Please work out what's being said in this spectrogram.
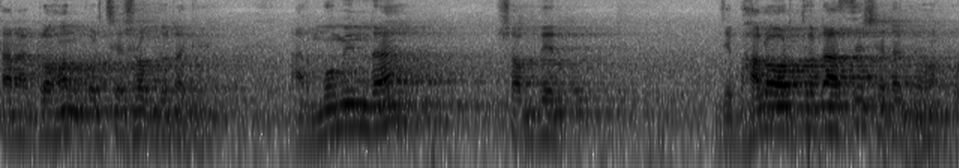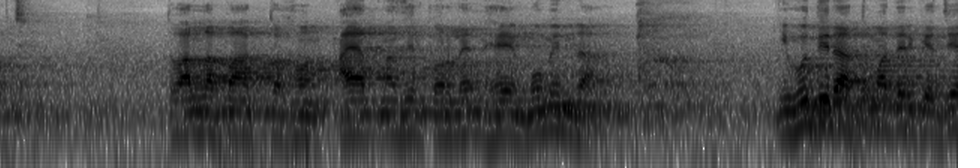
তারা গ্রহণ করছে শব্দটাকে। আর মুমিনরা শব্দের যে ভালো অর্থটা আছে সেটা গ্রহণ করছে। তো আল্লাহ পাক তখন আয়াত নাজির করলেন, হে মুমিনরা, ইহুদিরা তোমাদেরকে যে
